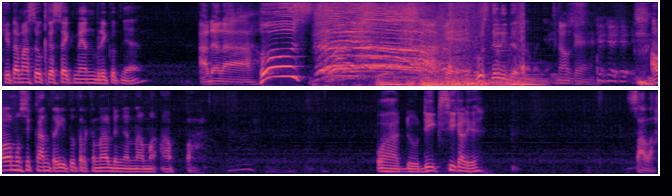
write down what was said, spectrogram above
kita masuk ke segmen berikutnya. adalah Who's Oke, Who's the Leader namanya. Oke. Awal musik country itu terkenal dengan nama apa? Waduh, diksi kali ya. Salah.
